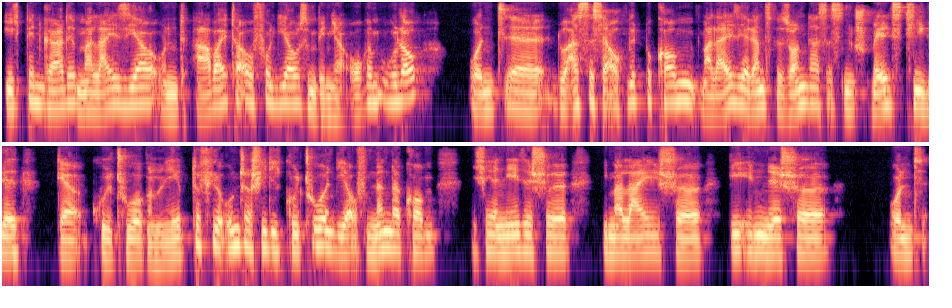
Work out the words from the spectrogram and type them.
Ich bin gerade in Malaysia und arbeite auch von hier aus und bin ja auch im Urlaub. Und äh, du hast es ja auch mitbekommen, Malaysia ganz besonders ist ein Schmelztiegel der Kulturen. Und es gibt so viele unterschiedliche Kulturen, die aufeinander kommen. Die chinesische, die malaiische, die indische und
